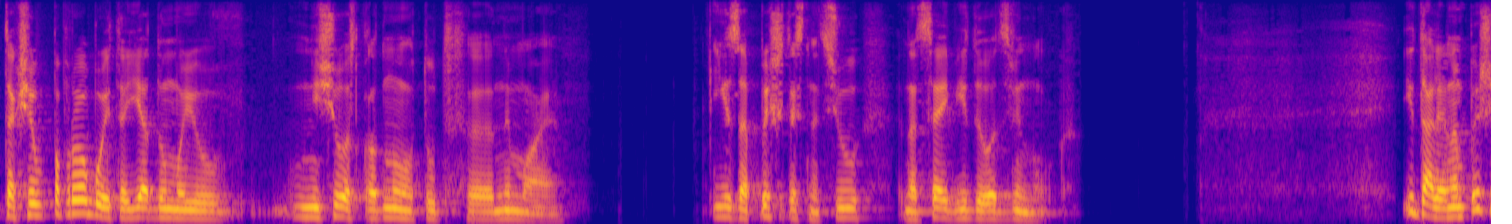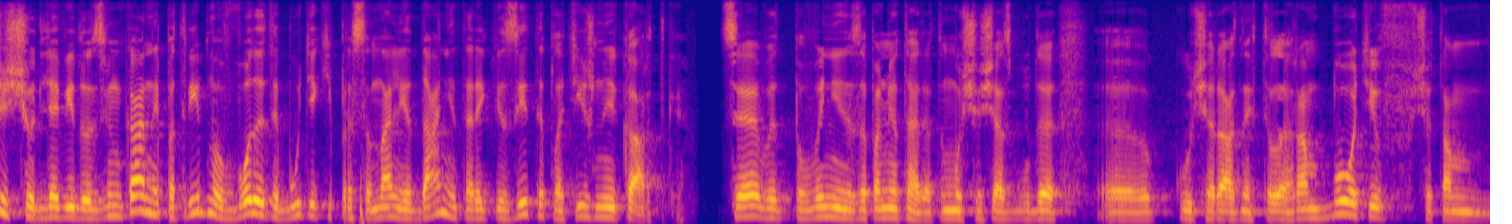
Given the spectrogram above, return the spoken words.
Так що попробуйте, я думаю, нічого складного тут е, немає. І запишитесь на, цю, на цей відеодзвінок. І далі нам пишуть, що для відеодзвінка не потрібно вводити будь-які персональні дані та реквізити платіжної картки. Це ви повинні запам'ятати, тому що зараз буде е, куча різних телеграм-ботів, що там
